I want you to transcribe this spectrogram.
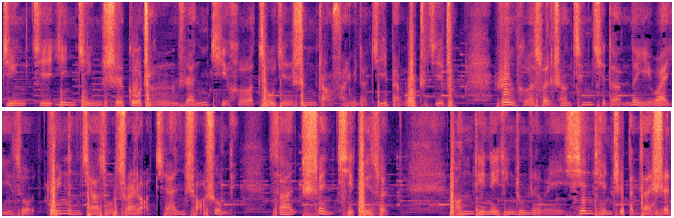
精及阴精是构成人体和促进生长发育的基本物质基础，任何损伤精气的内外因素均能加速衰老、减少寿命。三、肾气亏损，《黄帝内经》中认为，先天之本在肾，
